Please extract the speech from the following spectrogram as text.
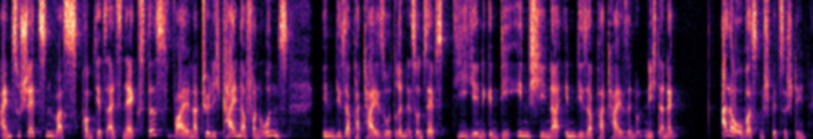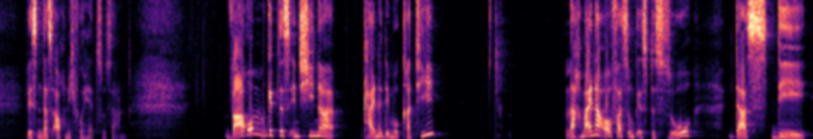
einzuschätzen, was kommt jetzt als nächstes, weil natürlich keiner von uns in dieser Partei so drin ist und selbst diejenigen, die in China in dieser Partei sind und nicht an der allerobersten Spitze stehen, wissen das auch nicht vorherzusagen. Warum gibt es in China keine Demokratie? Nach meiner Auffassung ist es so, dass die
